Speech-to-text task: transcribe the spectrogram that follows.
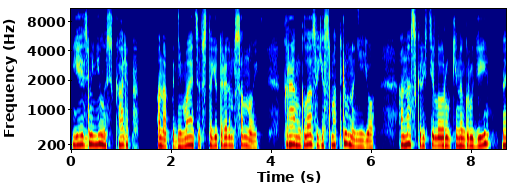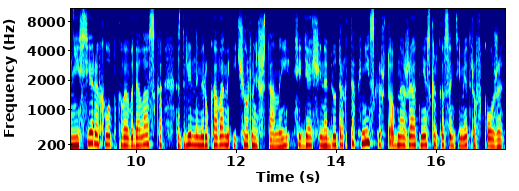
Я изменилась, Калеб. Она поднимается, встает рядом со мной. Краем глаза я смотрю на нее. Она скрестила руки на груди, на ней серая хлопковая водолазка с длинными рукавами и черные штаны, сидящие на бедрах так низко, что обнажают несколько сантиметров кожи.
